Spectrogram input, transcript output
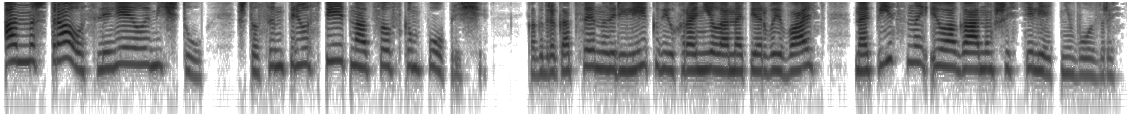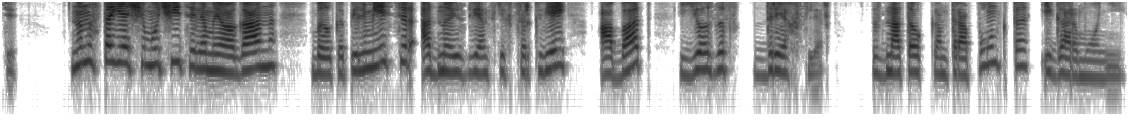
Анна Штраус лелеяла мечту, что сын преуспеет на отцовском поприще, как драгоценную реликвию хранила она первый вальс, написанный Иоганном в шестилетнем возрасте. Но настоящим учителем Иоганна был капельмейстер одной из венских церквей аббат Йозеф Дрехслер, знаток контрапункта и гармонии.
